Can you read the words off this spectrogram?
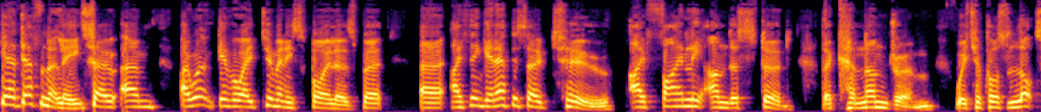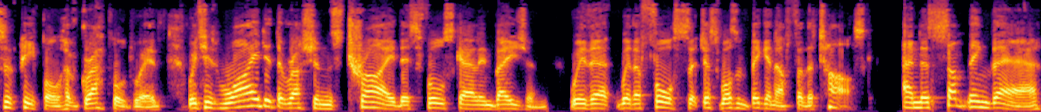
Yeah, definitely. So um, I won't give away too many spoilers, but uh, I think in episode two, I finally understood the conundrum, which of course lots of people have grappled with, which is why did the Russians try this full scale invasion with a, with a force that just wasn't big enough for the task? And there's something there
